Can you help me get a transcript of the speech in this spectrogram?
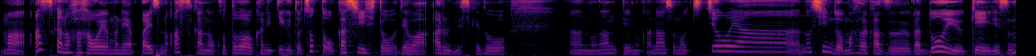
まあ飛鳥の母親もねやっぱりその飛鳥の言葉を借りていくとちょっとおかしい人ではあるんですけどあのなていうのかなその父親の新藤正和がどういう経緯でその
